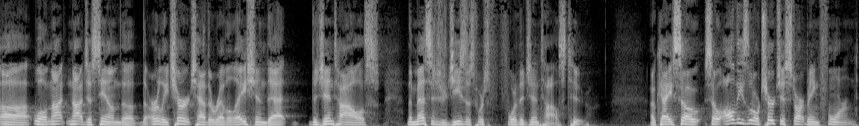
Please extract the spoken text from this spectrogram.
uh, well not not just him the the early church had the revelation that the Gentiles the message of Jesus was for the Gentiles too. Okay, so so all these little churches start being formed.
